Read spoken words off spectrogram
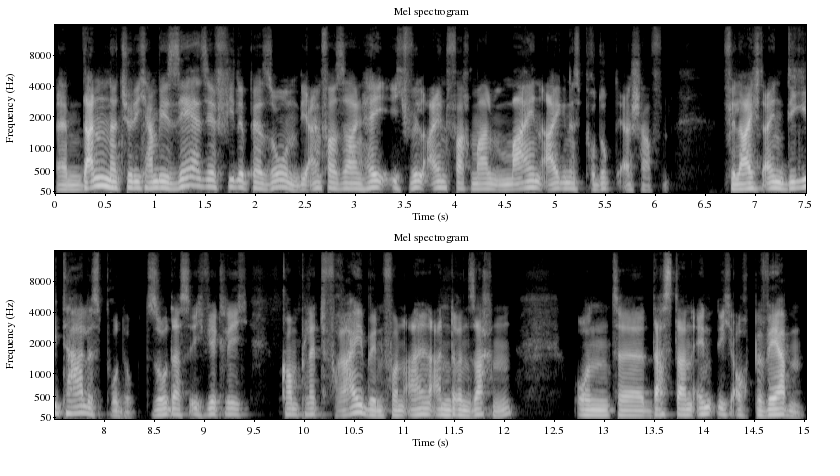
Ähm, dann natürlich haben wir sehr, sehr viele Personen, die einfach sagen, hey, ich will einfach mal mein eigenes Produkt erschaffen. Vielleicht ein digitales Produkt, so dass ich wirklich komplett frei bin von allen anderen Sachen und äh, das dann endlich auch bewerben.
